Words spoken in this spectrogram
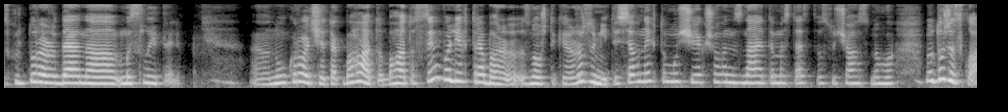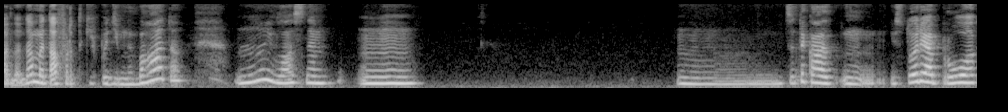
скульптура Родена мислитель. Е, Ну, коротше, так багато, багато символів. Треба знову ж таки розумітися в них, тому що якщо ви не знаєте мистецтва сучасного, ну дуже складно, да? метафор таких подібних багато. Ну і власне. Це така історія про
